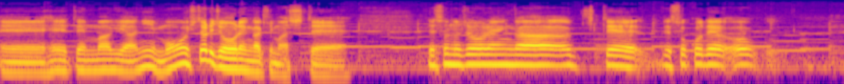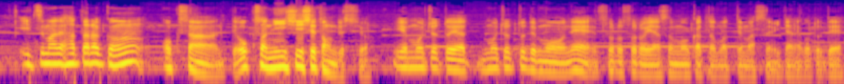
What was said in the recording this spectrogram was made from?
えー閉店間際にもう一人常連が来まして。でその常連が来てでそこでおいつまで働くん？奥さんって奥さん妊娠してたんですよ。いやもうちょっとやもうちょっとでもうねそろそろ休もうかと思ってますみたいなことで。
